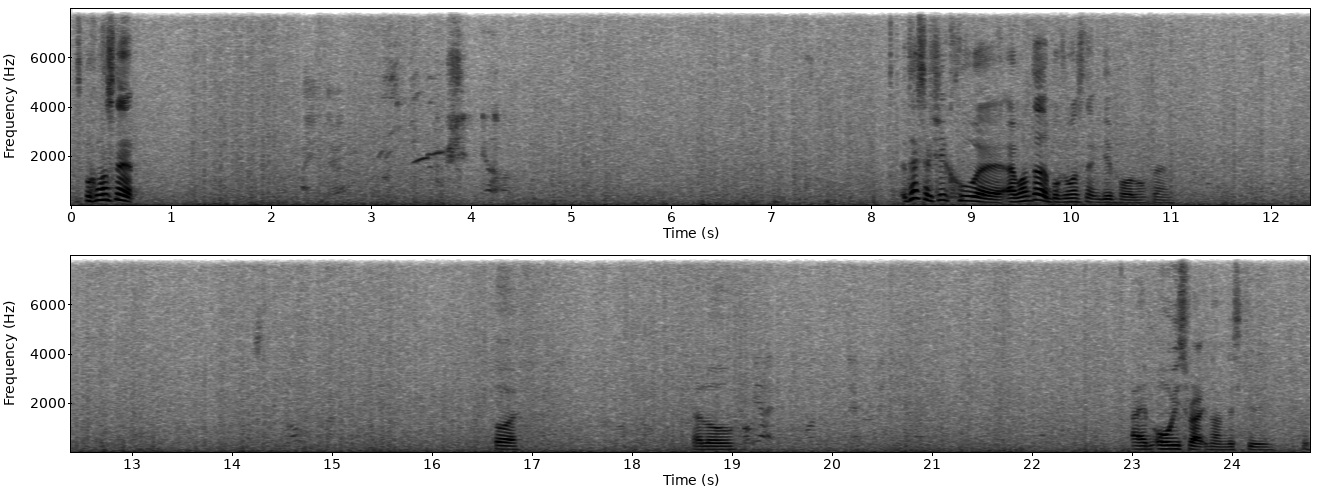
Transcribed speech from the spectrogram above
It's Pokemon Snap! Are you there? Oh shit, yeah. That's actually cool eh. I wanted a Pokemon Snap game for a long time. Oh. eh. Hello. I'm always right. No, I'm just kidding.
